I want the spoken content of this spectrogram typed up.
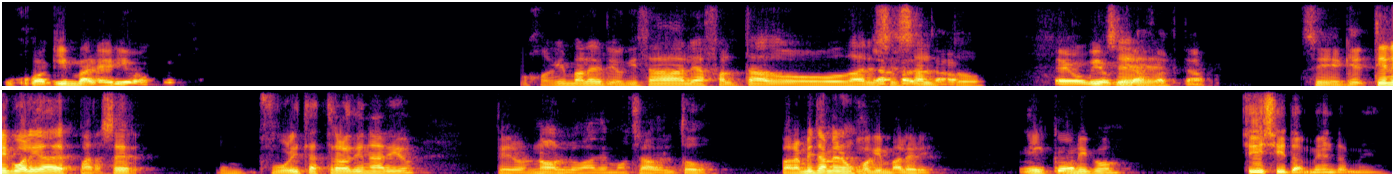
un Joaquín Valerio. Joaquín Valerio, quizá le ha faltado dar ese salto. Es obvio que le ha faltado. Sí, que tiene cualidades para ser un futbolista extraordinario, pero no lo ha demostrado del todo. Para mí también es un Joaquín Valerio. Nico. Nico. Sí, sí, también, también.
